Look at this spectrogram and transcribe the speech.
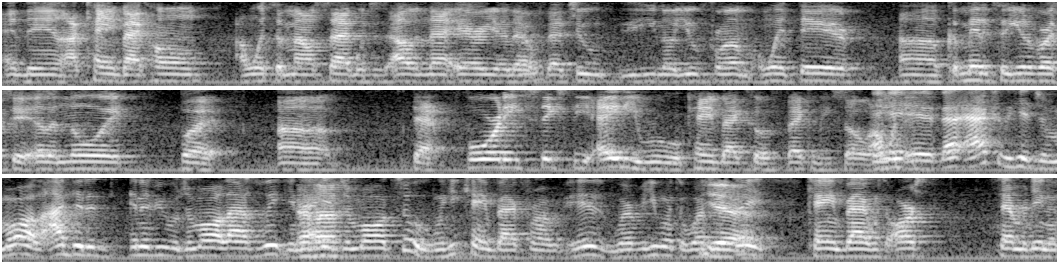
and then I came back home. I went to Mount Sac, which is out in that area that, that you you know you from. Went there, uh, committed to the University of Illinois, but um, that 40, 60, 80 rule came back to affect me. So I went. it- To, it- that actually hit Jamal. I did an interview with Jamal last week, and that Uh-huh. hit Jamal too. When he came back from his wherever he went to Western Yeah. State, came back went to our San Bernardino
